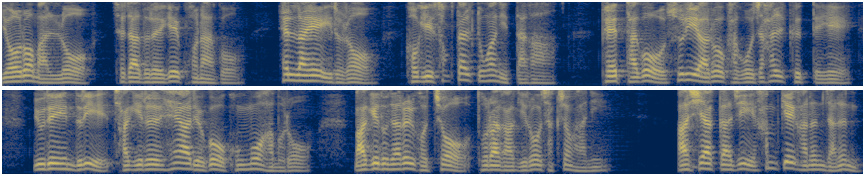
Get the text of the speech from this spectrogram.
여러 말로 제자들에게 권하고 헬라에 이르러 거기 석 달 동안 있다가 배 타고 수리아로 가고자 할 그때에 유대인들이 자기를 해하려고 공모함으로 마게도냐를 거쳐 돌아가기로 작정하니 아시아까지 함께 가는 자는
